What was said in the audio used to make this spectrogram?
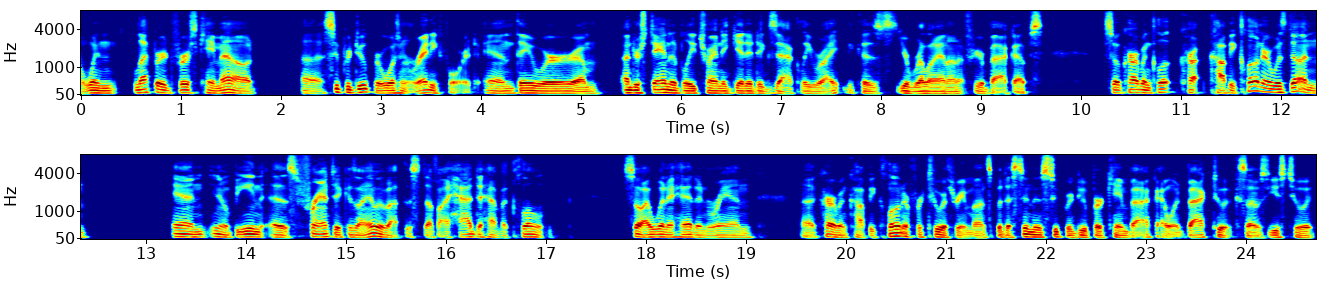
when Leopard first came out uh, SuperDuper wasn't ready for it, and they were um, understandably trying to get it exactly right because you're relying on it for your backups. So Carbon Copy Cloner was done, and you know, being as frantic as I am about this stuff, I had to have a clone. So I went ahead and ran uh, Carbon Copy Cloner for two or three months. But as soon as SuperDuper came back, I went back to it because I was used to it.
